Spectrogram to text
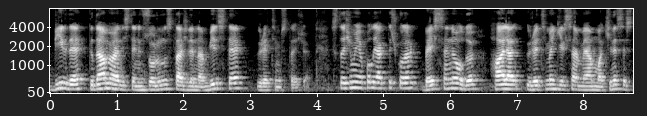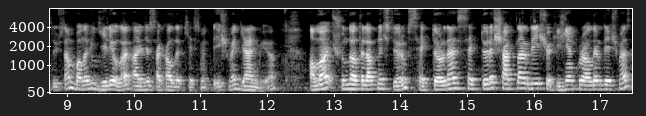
Bir de gıda mühendislerinin zorunlu stajlarından birisi de üretim stajı. Stajımı yapalı yaklaşık olarak 5 sene oldu. Halen üretime girsem veya makine sesi duysam bana bir geliyorlar. Ayrıca sakalları kesmek de işime gelmiyor. Ama şunu da hatırlatmak istiyorum. Sektörden sektöre şartlar değişiyor. Hijyen kuralları değişmez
